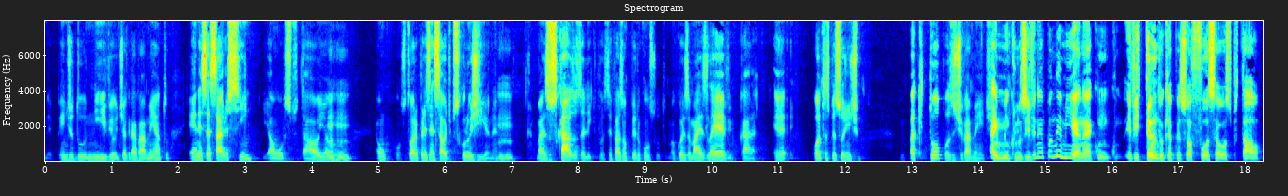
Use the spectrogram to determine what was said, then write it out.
depende do nível de agravamento, é necessário sim ir a um hospital e a um, Uhum. a um consultório presencial de psicologia, né? Uhum. Mas os casos ali que você faz uma consulta, uma coisa mais leve, cara, é, quantas pessoas a gente impactou positivamente? É, inclusive na pandemia, né? Com, com- evitando que a pessoa fosse ao hospital.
